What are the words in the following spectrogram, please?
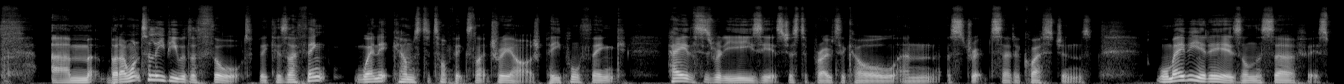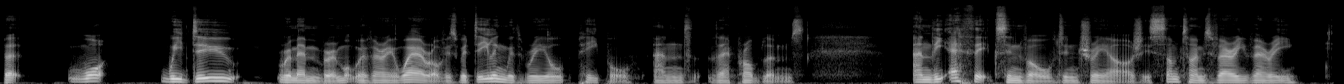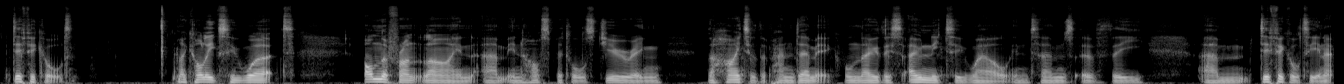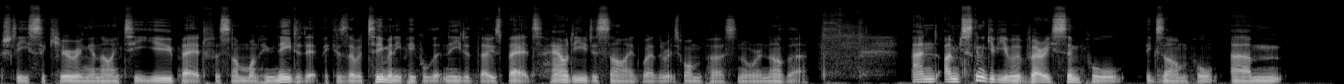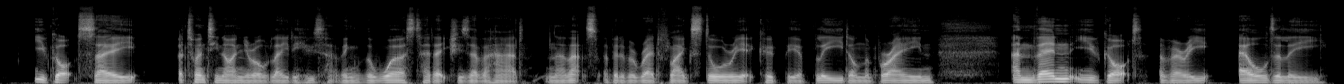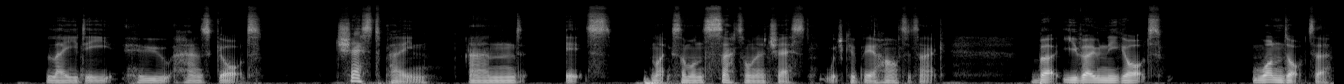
Um, but I want to leave you with a thought because I think when it comes to topics like triage, people think hey, this is really easy, it's just a protocol and a strict set of questions. Well, maybe it is on the surface, but what we do remember, and what we're very aware of, is we're dealing with real people and their problems. And the ethics involved in triage is sometimes very, very difficult. My colleagues who worked on the front line um, in hospitals during the height of the pandemic will know this only too well in terms of the um, difficulty in actually securing an ITU bed for someone who needed it because there were too many people that needed those beds. How do you decide whether it's one person or another? And I'm just going to give you a very simple example. Um, you've got, say, a 29 year old lady who's having the worst headache she's ever had. Now, that's a bit of a red flag story. It could be a bleed on the brain. And then you've got a very elderly lady who has got chest pain and it's like someone sat on her chest, which could be a heart attack. But you've only got one doctor.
